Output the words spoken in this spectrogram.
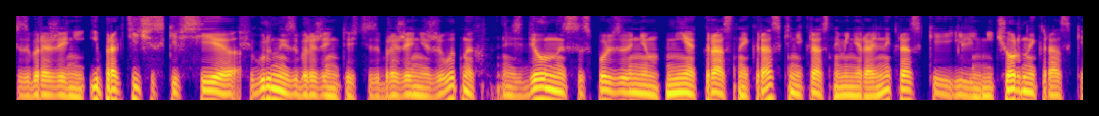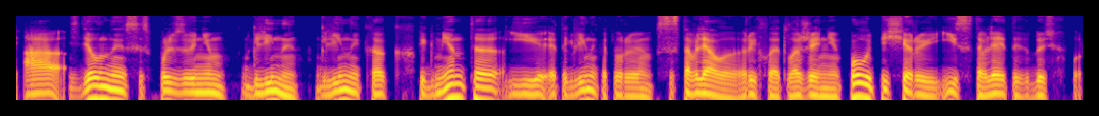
изображений, и практически все фигурные изображения, то есть изображения животных, сделаны с использованием не красной краски, не красной минеральной краски или не черной краски, а сделаны с использованием глины, глины как пигмента, и это глина, которая составляла рыхлое отложение пола пещеры и составляет их до сих пор.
